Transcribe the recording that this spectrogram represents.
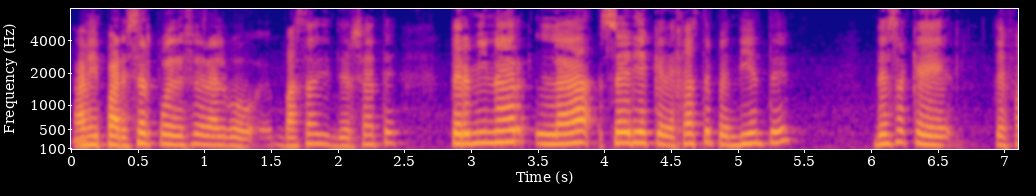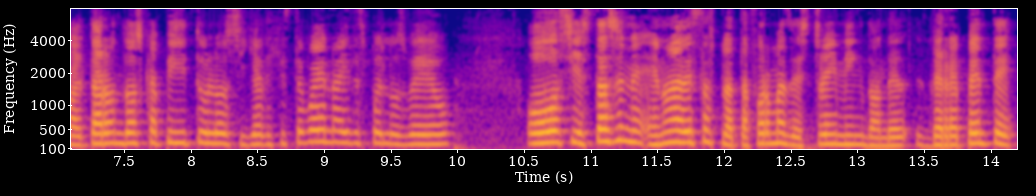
a mi parecer puede ser algo bastante interesante. Terminar la serie que dejaste pendiente, de esa que te faltaron dos capítulos y ya dijiste, bueno, ahí después los veo. O si estás en, una de estas plataformas de streaming donde de repente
